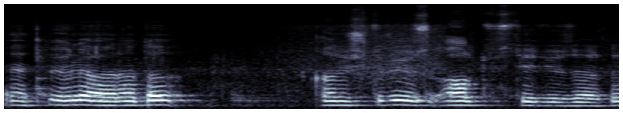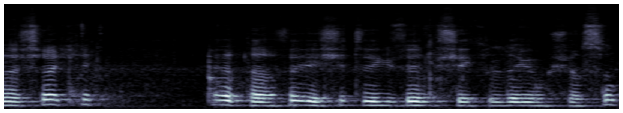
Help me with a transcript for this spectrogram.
Evet öyle arada karıştırıyoruz alt üst ediyoruz arkadaşlar ki her tarafı eşit ve güzel bir şekilde yumuşasın.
